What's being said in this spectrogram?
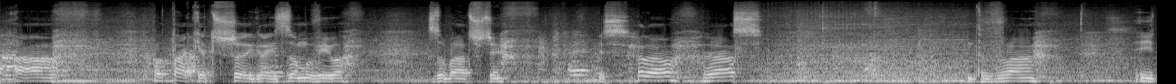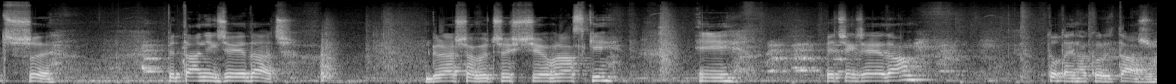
A o takie trzy Grace zamówiła. Zobaczcie. Jest, hello, raz, dwa i trzy. Pytanie, gdzie je dać? Grasia wyczyści obrazki i wiecie, gdzie je dam? Tutaj na korytarzu,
